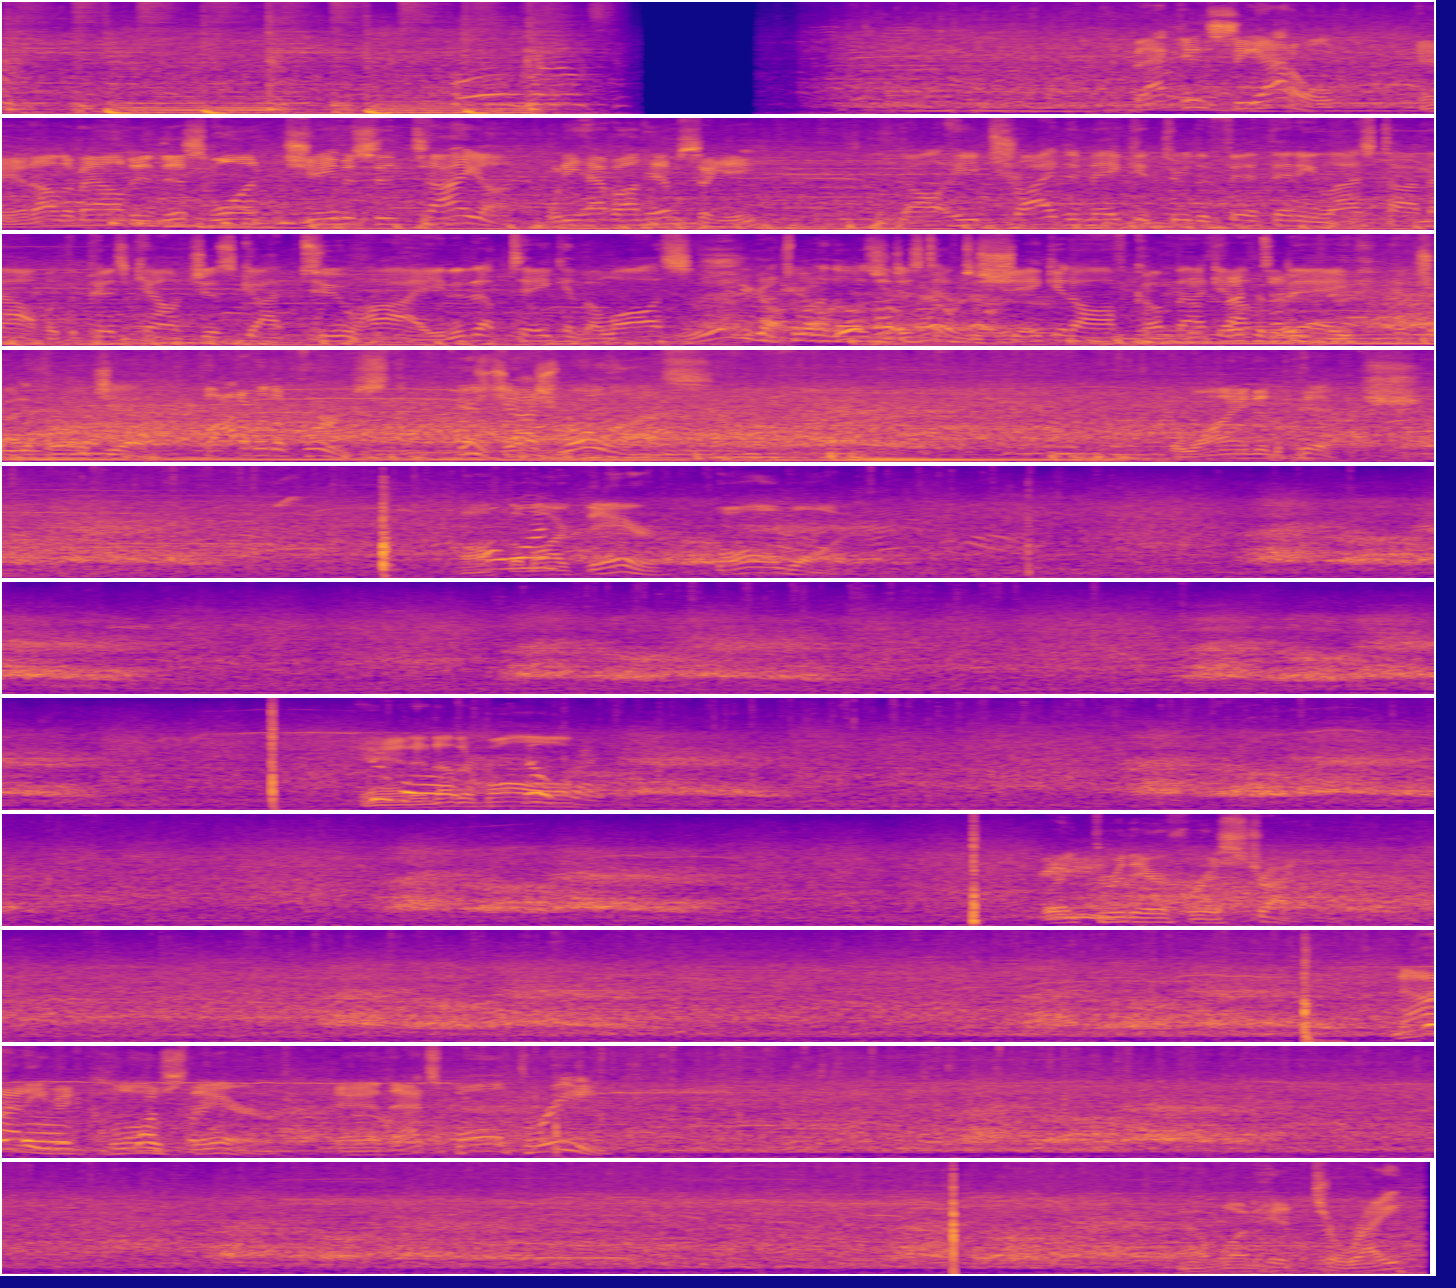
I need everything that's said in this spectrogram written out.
Back in Seattle. And on the mound in this one, Jameson Taillon. What do you have on him, Siggy? Well, he tried to make it through the fifth inning last time out, but the pitch count just got too high. He ended up taking the loss. That's one of those you just have to shake it off, come back out today, and try to throw a jib. Bottom of the first. Here's Josh Rojas. The wind and the pitch. Off the mark there. Ball one. And another ball. Right through there for a strike. Not even close there. And that's ball three. That one hit to right.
